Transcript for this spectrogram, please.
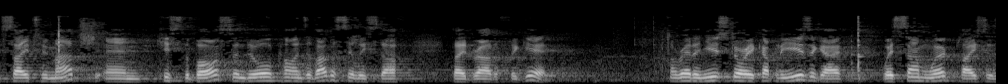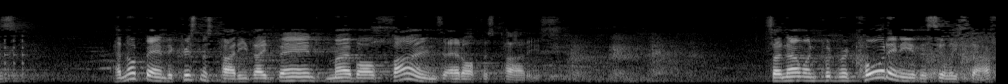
say too much and kiss the boss and do all kinds of other silly stuff they'd rather forget. I read a news story a couple of years ago where some workplaces had not banned a Christmas party, they'd banned mobile phones at office parties. So no one could record any of the silly stuff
